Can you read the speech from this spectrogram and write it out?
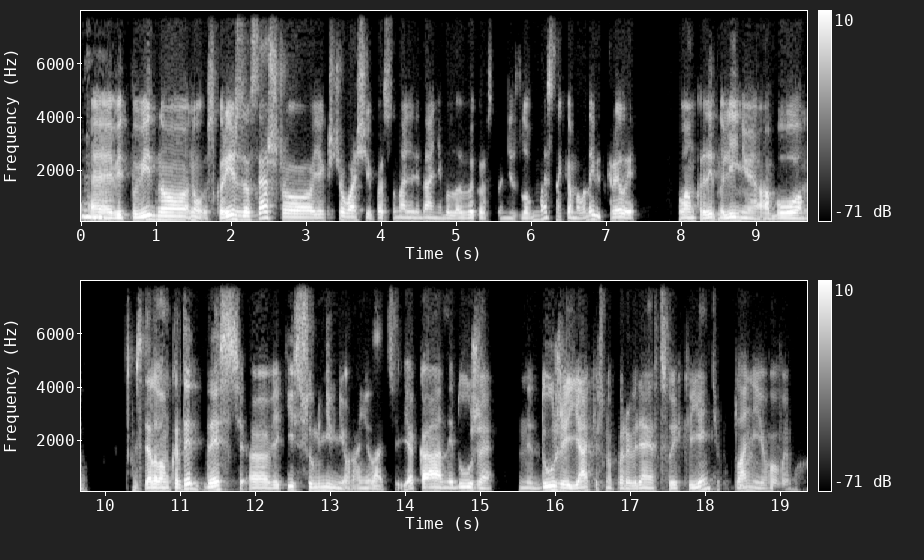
Мгм. Е, відповідно, ну, скоріш за все, що якщо ваші персональні дані були використані зловмисниками, вони відкрили вам кредитну лінію або взяли вам кредит десь е, в якійсь сумнівній організації, яка не дуже, не дуже якісно перевіряє своїх клієнтів в плані його вимог.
